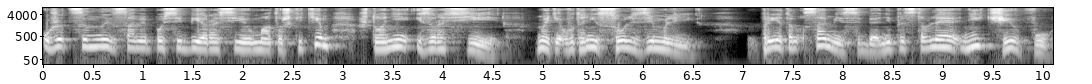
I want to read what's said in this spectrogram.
уже цены сами по себе Россию матушки тем, что они из России. Понимаете, вот они соль земли, при этом сами из себя не представляя ничего.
